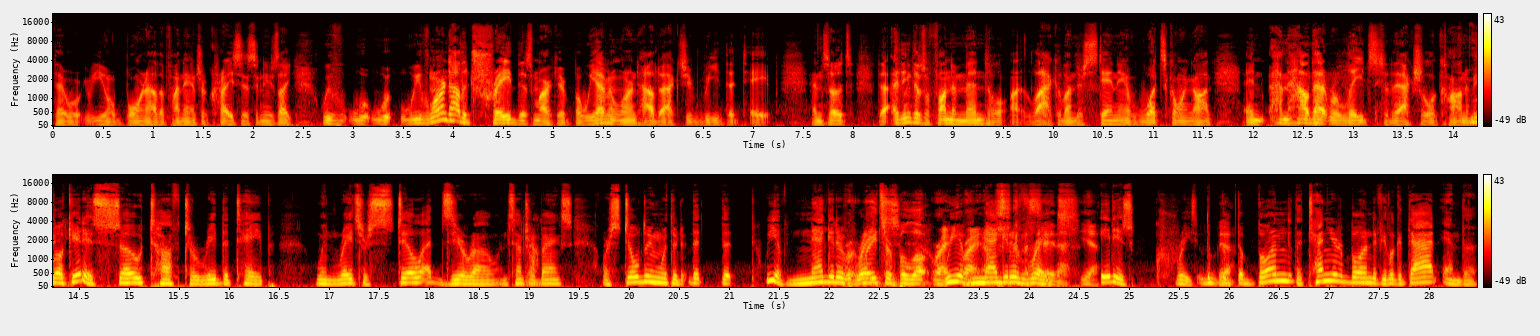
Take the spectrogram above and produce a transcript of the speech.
that were, you know, born out of the financial crisis. And he was like, we've w- w- we've learned how to trade this market, but we haven't learned how to actually read the tape. And so it's, the, I think there's a fundamental uh, lack of understanding of what's going on and and how that relates to the actual economy. Look, it is so tough to read the tape when rates are still at zero and central banks are still doing what they're doing. That, that we have negative R- rates. rates are below- right, We have right. Negative gonna say rates. that, yeah. It is crazy. The, Yeah. the Bund, the ten-year Bund. If you look at that and the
